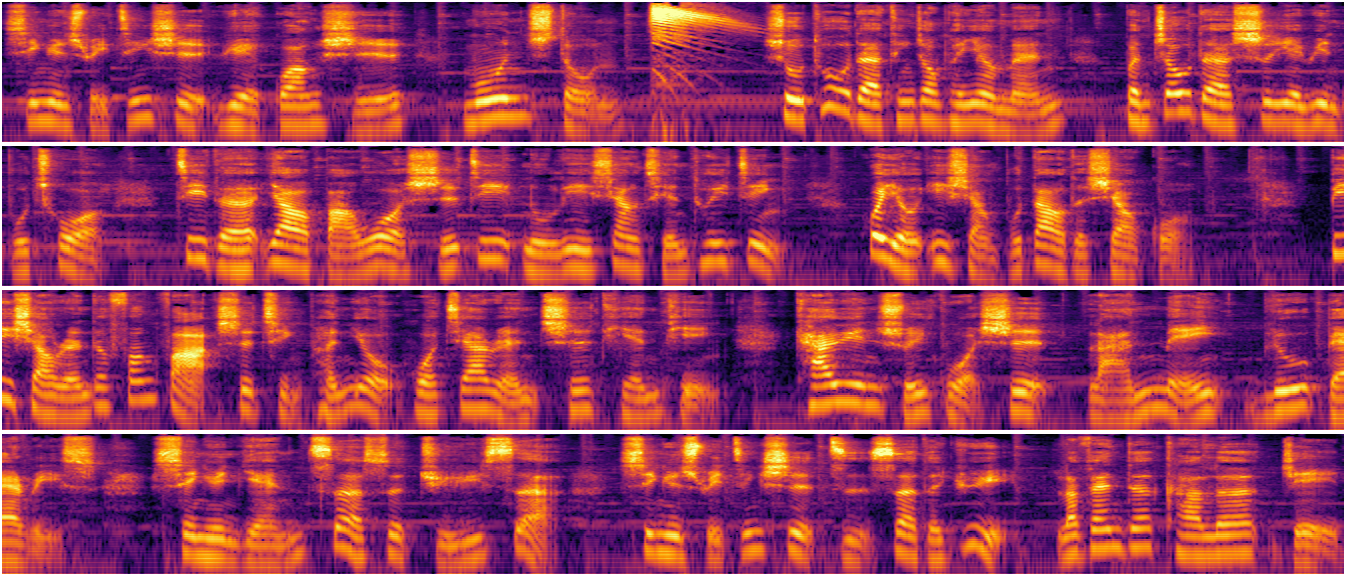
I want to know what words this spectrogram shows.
幸运水晶是月光石 （Moonstone）。属兔的听众朋友们，本周的事业运不错。记得要把握时机，努力向前推进，会有意想不到的效果。避小人的方法是请朋友或家人吃甜品。开运水果是蓝莓 （blueberries），幸运颜色是橘色，幸运水晶是紫色的玉 （lavender color jade）。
